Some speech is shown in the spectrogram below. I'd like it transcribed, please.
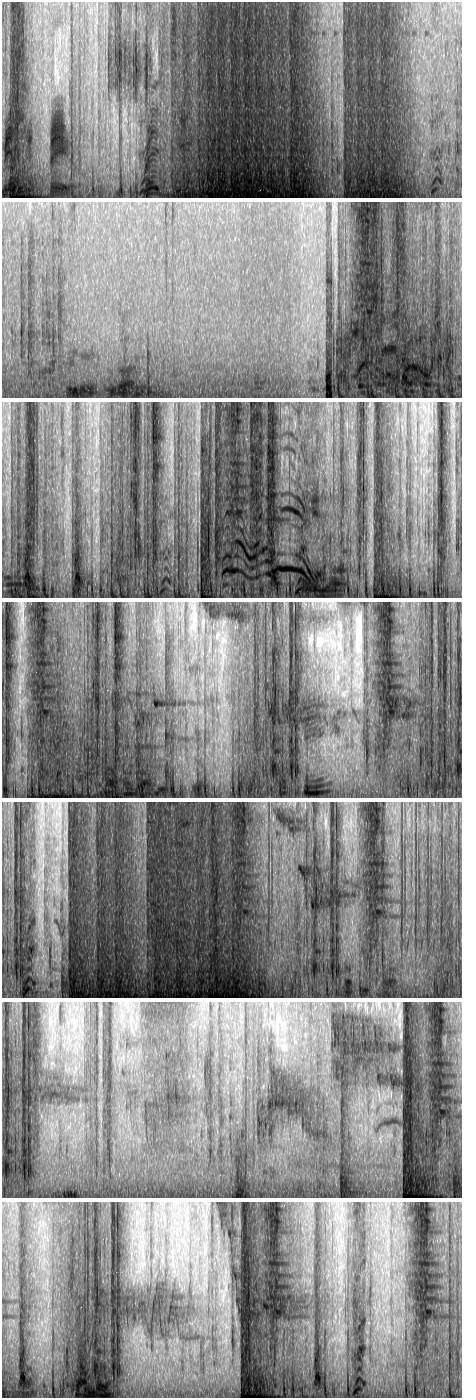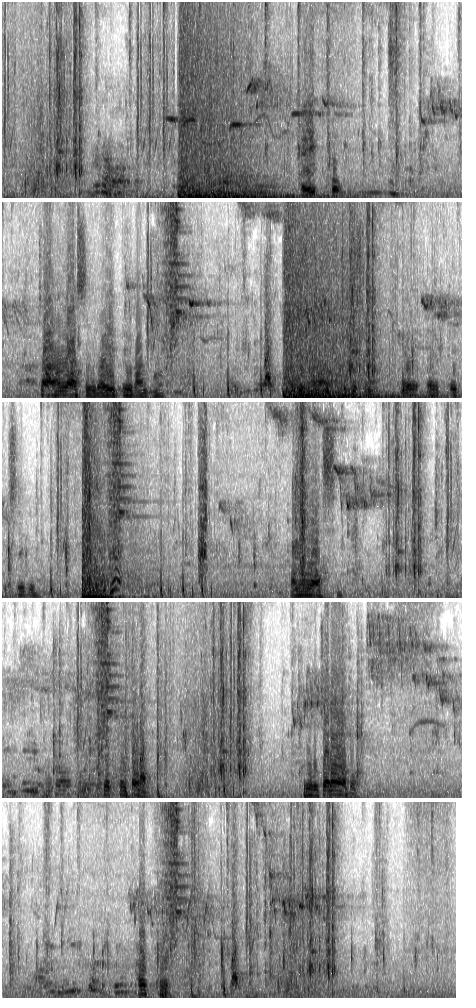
Mission failed. Red team 그러게, 오더하네. Let's move out. Fire in the hole! 한 번도 안 들으셨어요? 오케이. 하나 삐끗나? 샷안 보여. 에이포 자, 안 올라왔어. 이거, 이거 많다. 그렇게 나 그렇게 나 여기, 여기, 여기 세고. 안 올라왔어. 셋, 뺐다. 그리고 짤 하나 더. 칼칼.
